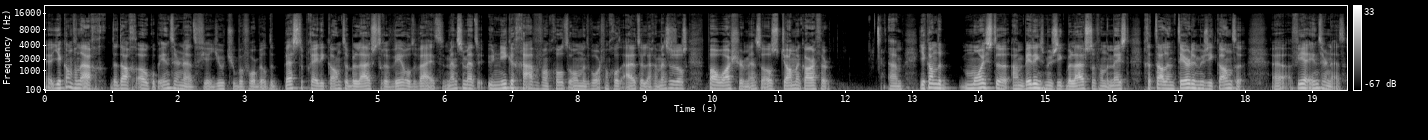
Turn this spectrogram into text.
Uh, je kan vandaag de dag ook op internet, via YouTube bijvoorbeeld, de beste predikanten beluisteren wereldwijd. Mensen met unieke gaven van God om het woord van God uit te leggen. Mensen zoals Paul Washer, mensen als John MacArthur. Um, je kan de mooiste aanbiddingsmuziek beluisteren van de meest getalenteerde muzikanten uh, via internet.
